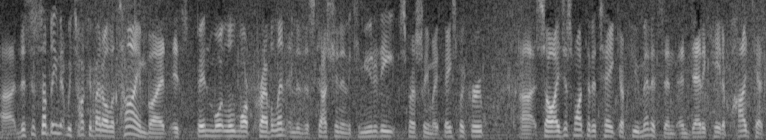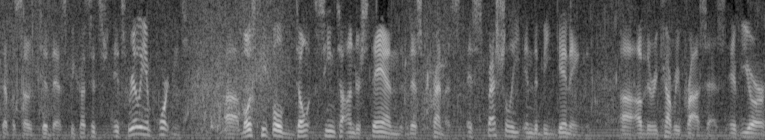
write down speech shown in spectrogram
Uh, this is something that we talk about all the time, but it's been more, a little more prevalent in the discussion in the community, especially in my Facebook group. Uh, so I just wanted to take a few minutes and, and, dedicate a podcast episode to this because it's it's really important. Uh, most people don't seem to understand this premise, especially in the beginning uh, of the recovery process. If you're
